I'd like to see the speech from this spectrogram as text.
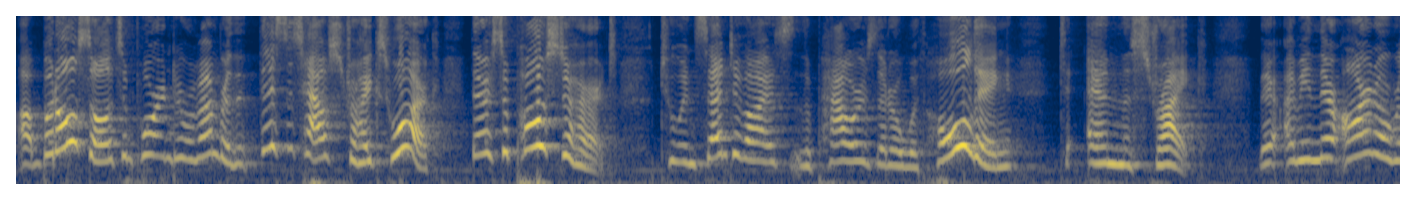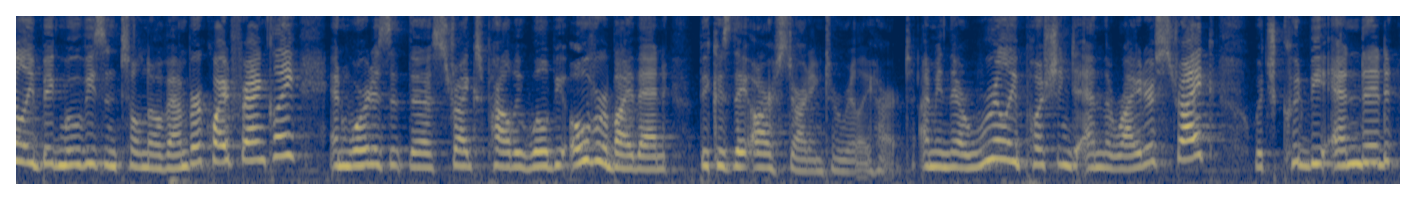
Uh, but also, it's important to remember that this is how strikes work. They're supposed to hurt, to incentivize the powers that are withholding to end the strike. There, I mean, there are no really big movies until November, quite frankly, and word is that the strikes probably will be over by then because they are starting to really hurt. I mean, they're really pushing to end the writer's strike, which could be ended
